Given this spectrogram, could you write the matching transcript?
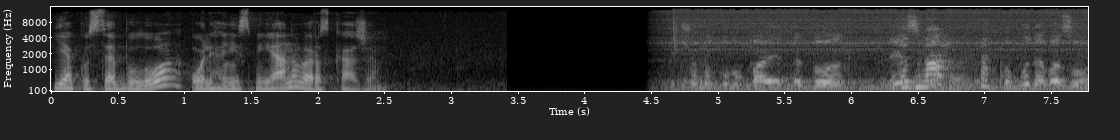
Як усе було, Ольга Нісміянова розкаже. Якщо доколупаєте до диска, то буде вазон.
